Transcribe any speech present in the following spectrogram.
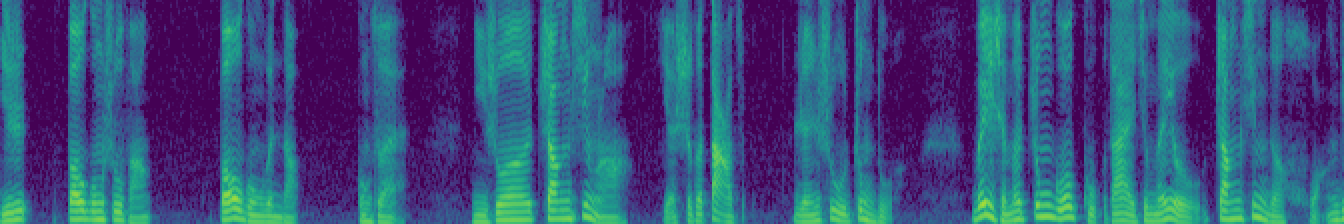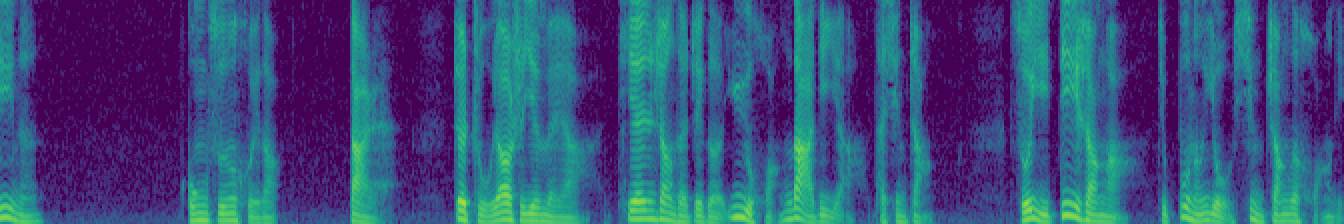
一日，包公书房，包公问道：“公孙，你说张姓啊，也是个大族，人数众多，为什么中国古代就没有张姓的皇帝呢？”公孙回道：“大人，这主要是因为啊，天上的这个玉皇大帝呀，他姓张，所以地上啊就不能有姓张的皇帝。”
